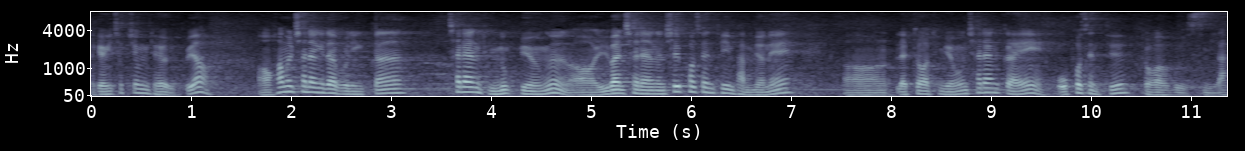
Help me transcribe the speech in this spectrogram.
가격이 책정되어 있고요. 어, 화물 차량이다 보니까 차량 등록 비용은 어, 일반 차량은 7%인 반면에 어, 랩터 같은 경우는 차량가의 5% 들어가고 있습니다.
